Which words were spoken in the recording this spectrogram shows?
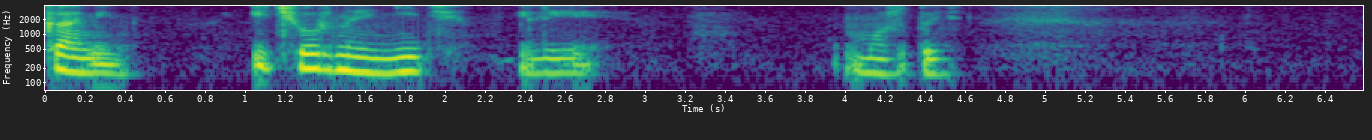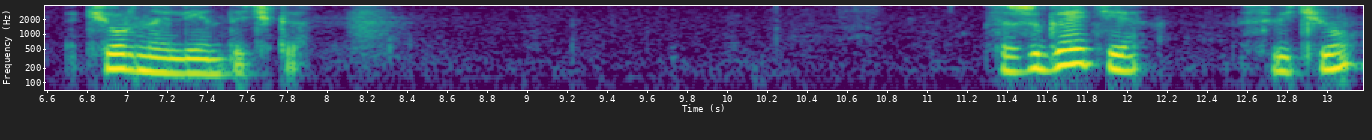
камень и черная нить или, может быть, черная ленточка. Зажигайте свечу,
